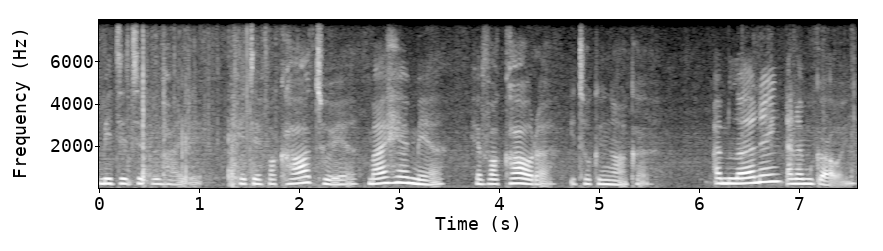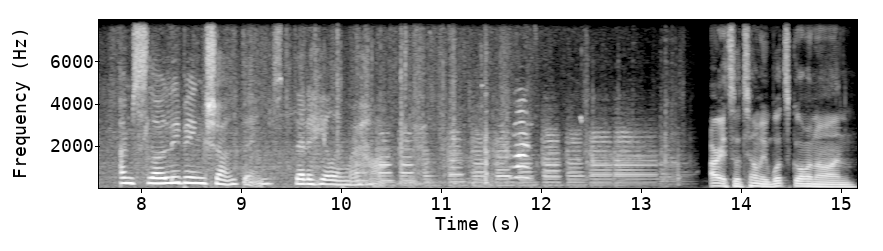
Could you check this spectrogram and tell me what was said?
Me te tipu haere. Mai he mea, he whakaora i toku ngākau. I'm learning and I'm growing. I'm slowly being shown things that are healing my heart. Come on, All right, so tell me what's going on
